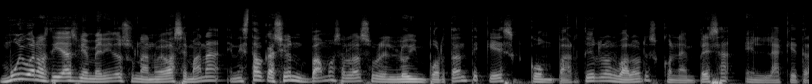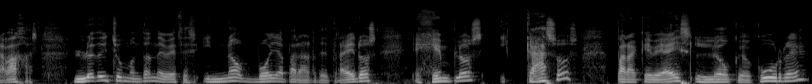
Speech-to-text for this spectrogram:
Muy buenos días, bienvenidos a una nueva semana. En esta ocasión vamos a hablar sobre lo importante que es compartir los valores con la empresa en la que trabajas. Lo he dicho un montón de veces y no voy a parar de traeros ejemplos y casos para que veáis lo que ocurre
